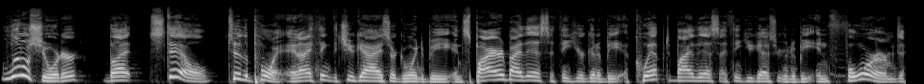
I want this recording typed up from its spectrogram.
little shorter, but still to the point. And I think that you guys are going to be inspired by this. I think you're going to be equipped by this. I think you guys are going to be informed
